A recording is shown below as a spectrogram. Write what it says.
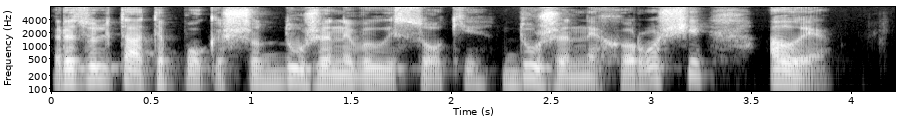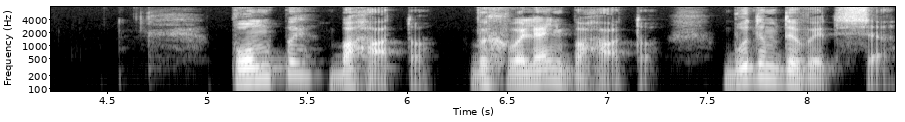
результати поки що дуже невисокі, дуже нехороші, але Помпи багато, вихвалянь багато. Будемо дивитися.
